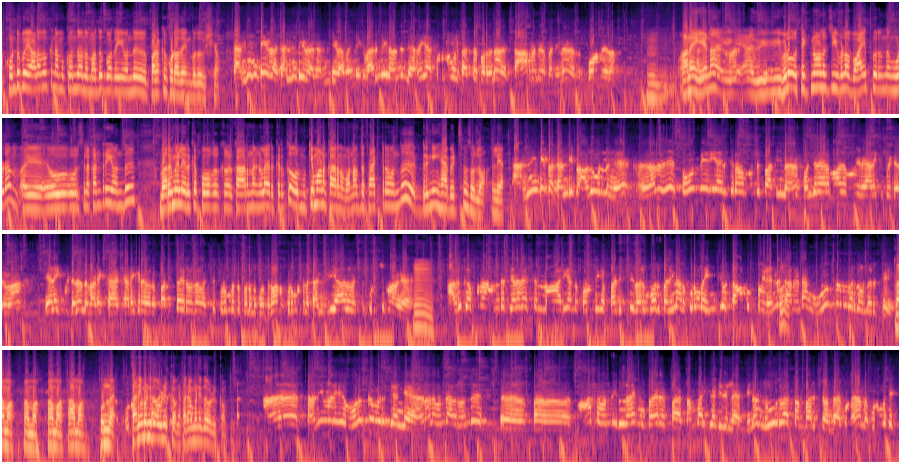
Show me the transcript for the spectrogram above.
கொண்டு போய் அளவுக்கு நமக்கு வந்து அந்த மது போதையை வந்து பழக்கக்கூடாது என்பது விஷயம். கண்டிப்பா கண்டிப்பா கண்டிப்பா. இன்னைக்கு வறுமையில வந்து நிறைய குடும்பங்கள் கஷ்டப்படுதுன்னா காரணமே பாத்தீங்கன்னா அந்த போதை தான் ஆனால் ஏன்னா அது இவ்வளோ டெக்னாலஜி இவ்வளோ வாய்ப்பு இருந்தும் கூட ஒரு சில கண்ட்ரி வந்து வறுமையில் இருக்க போக காரணங்களாக இருக்கிறதுக்கு ஒரு முக்கியமான காரணம். ஒன் ஆஃப் த ஃபேக்டர் வந்து ட்ரிங்கிங் ஹேபிட்ஸ்னு சொல்லுவோம் இல்லையா? கண்டிப்பாக கண்டிப்பாக அது ஒன்றுங்க அதாவது சோம்பேறியாக இருக்கிறவங்க வந்து பார்த்தீங்கன்னா கொஞ்ச நேரமாவது வேலைக்கு போயிட்டு வருவான். வேலைக்கு போயிட்டு அந்த வடை கிடைக்கிற ஒரு பத்து இருபதா வச்சு குடும்பத்துக்கு கொண்டு வந்து கொடுத்துருவான் அந்த குடும்பத்துல கஞ்சியாவது வச்சு குடிச்சுக்குவாங்க. அதுக்கப்புறம் அந்த ஜெனரேஷன் மாறி அந்த குழந்தைங்க படிச்சு வரும்போது பாத்தீங்கன்னா அந்த குடும்பம் எங்கேயோ டாப்புக்கு போயிடும். என்ன காரணம்னா அங்க ஒழுக்கங்கிறது ஒண்ணு இருக்கு. ஆமா ஆமா ஆமா ஆமா. உண்மை. தனி மனித ஒழுக்கம் தனி மனித ஒழுக்கம். தனி மனித ஒழுக்கம் இருக்குங்க அதனால வந்து அவர் வந்து மாசம் வந்து இருபதாயிரம் முப்பதாயிரம் சம்பாதிக்க வேண்டியது இல்ல தினம் நூறு ரூபாய் சம்பாதிச்சுட்டு வந்தா கூட அந்த குடும்பத்தை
